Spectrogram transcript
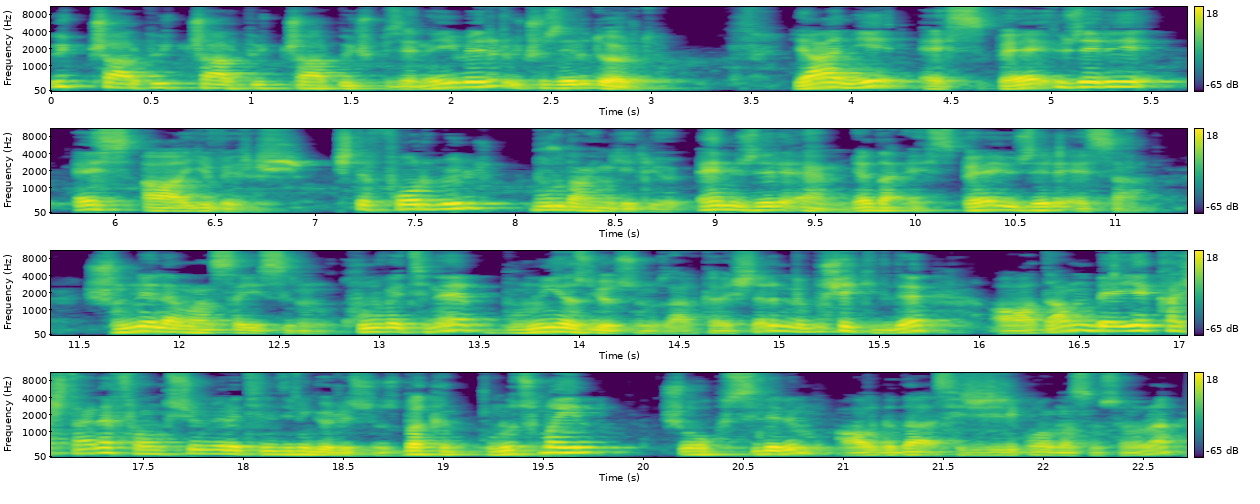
3 çarpı 3 çarpı 3 çarpı 3 bize neyi verir? 3 üzeri 4'ü. Yani SB üzeri SA'yı verir. İşte formül buradan geliyor. N üzeri M ya da SB üzeri SA. Şunun eleman sayısının kuvvetine bunu yazıyorsunuz arkadaşlarım. Ve bu şekilde A'dan B'ye kaç tane fonksiyon üretildiğini görüyorsunuz. Bakın unutmayın şu oku silelim algıda seçicilik olmasın sonra.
